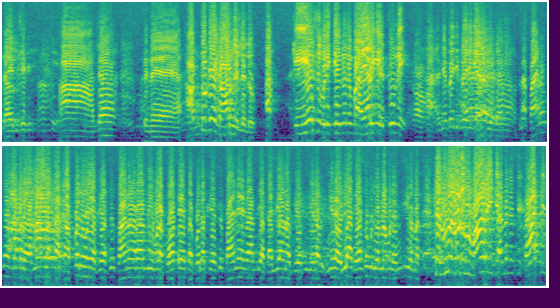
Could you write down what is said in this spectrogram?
എന്തായാലും ശരി ആ അല്ല പിന്നെ അബ്ദുക്കെ കാണുന്നില്ലല്ലോ. കേസ് വിളിക്കുന്നതിന് മുമ്പ് അയാൾക്ക് എത്തുന്നേ. അതിനെ പറ്റി പേടിക്കാതെ പതിനഞ്ചാം നമ്മുടെ എറണാകുളത്തെ കപ്പൽ പോയ കേസ് പതിനാറാം തീയതി നമ്മളെ കോട്ടയത്തെ കൊലക്കേസ് പതിനേഴാം തീയതി കല്യാണ കേസ് ഇങ്ങനെ എല്ലാ കേസും കൂടി നമ്മൾ എന്ത് ചെയ്യണം? അവിടെ മാറി അതിനെത്തി കാറ്റിൽ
